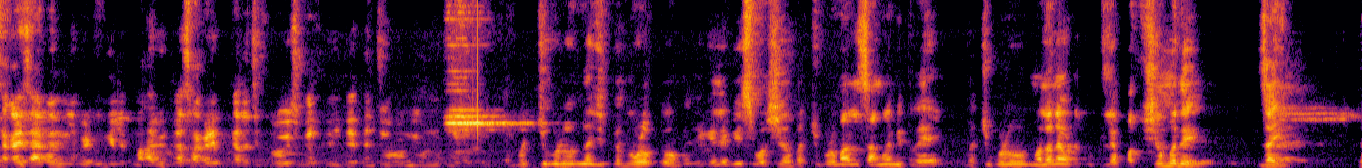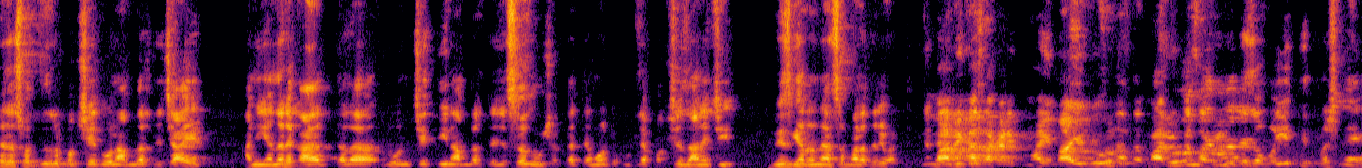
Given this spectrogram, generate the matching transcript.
सकाळी साहेबांनी भेटून गेलेत महाविकास आघाडीत कदाचित प्रवेश करतील ते त्यांच्याबरोबर निवडणूक लढवतील. बच्चू कडूंना जितकं मी ओळखतो म्हणजे गेले वीस वर्ष बच्चू कडू माझा चांगला मित्र आहे. बच्चू कडू मला नाही वाटत कुठल्या पक्षामध्ये जाईल. त्याचा स्वतंत्र पक्ष आहे दोन आमदार त्याचे आहेत आणि येणाऱ्या काळात त्याला दोनचे तीन आमदार त्याचे सहज होऊ शकतात. त्यामुळे तो कुठल्या पक्ष जाण्याची रिस्क घेणार नाही असं मला तरी वाटतं. महाविकास आता आघाडी. तो त्याचा वैयक्तिक प्रश्न आहे.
